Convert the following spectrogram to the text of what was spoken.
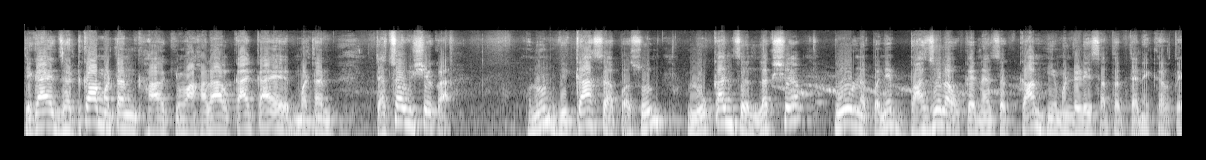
ते काय झटका मटण खा किंवा हलाल काय काय मटण त्याचा विषय का म्हणून विकासापासून लोकांचं लक्ष पूर्णपणे बाजूला करण्याचं काम ही मंडळी सातत्याने करते.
